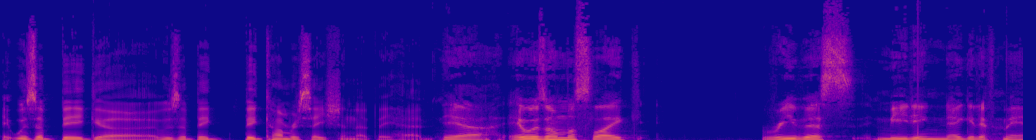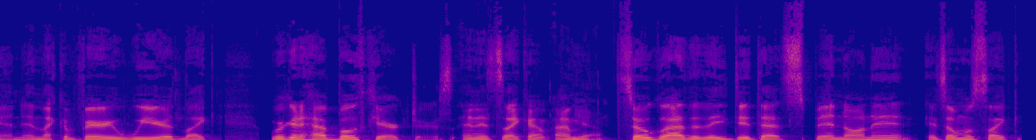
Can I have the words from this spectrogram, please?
It was a big, uh, it was a big, big conversation that they had. yeah. It was almost like Rebis meeting Negative Man and like a very weird, like, we're going to have both characters. And it's like, I'm, I'm Yeah. so glad that they did that spin on it. It's almost like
